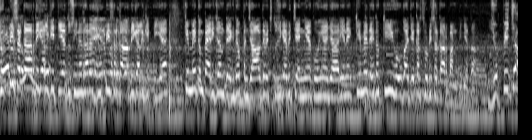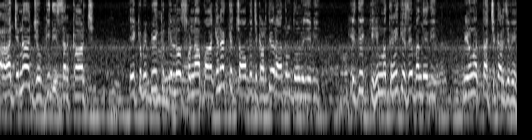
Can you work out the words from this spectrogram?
UP ਸਰਕਾਰ ਦੀ ਗੱਲ ਕੀਤੀ ਹੈ ਤੁਸੀਂ ਨੇ ਸਾਰੇ। ਯੂਪੀ ਸਰਕਾਰ ਦੀ ਗੱਲ ਕੀਤੀ ਹੈ। ਕਿਵੇਂ ਕੰਪੈਰੀਜ਼ਨ ਦੇਖਦੇ ਹੋ? ਪੰਜਾਬ ਦੇ ਵਿੱਚ ਤੁਸੀਂ ਕਿਹਾ ਵੀ ਚੈਨੀਆਂ ਕੋਹੀਆਂ ਜਾ ਰਹੀਆਂ ਨੇ। ਕਿਵੇਂ ਦੇਖਦੇ ਹੋ? ਕੀ ਹੋਊਗਾ ਜੇਕਰ ਤੁਹਾਡੀ ਸਰਕਾਰ ਬਣਦੀ ਹੈ ਤਾਂ? ਯੂਪੀ ਚ ਅੱਜ ਨਾ ਜੋਗੀ ਦੀ ਸਰਕਾਰ ਚ ਇੱਕ ਬੀਬੀ 1 ਕਿਲੋ ਸੋਨਾ ਪਾ ਕੇ ਨਾ ਕਿ ਚੌਂਕ ਚ ਖੜ ਜਾਓ ਰਾਤ ਨੂੰ 2 ਵਜੇ ਵੀ। ਕਿਸ ਦੀ ਹਿੰਮਤ ਨਹੀਂ ਕਿਸੇ ਬੰਦੇ ਦੀ ਵੀ ਉਹਨੂੰ ਟੱਚ ਕਰ ਜਵੇ।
